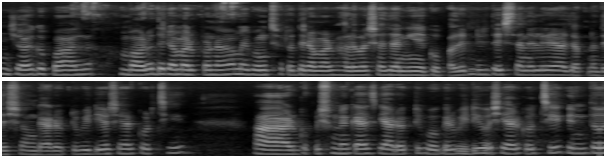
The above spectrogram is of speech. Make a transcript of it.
জয় গোপাল। বড়দের আমার প্রণাম এবং ছোটদের আমার ভালোবাসা জানিয়ে গোপালের নির্দেশ চ্যানেলে আজ আপনাদের সঙ্গে আরও একটি ভিডিও শেয়ার করছি। আর গোপী শুনেকে আজকে আরও একটি ভোগের ভিডিও শেয়ার করছি। কিন্তু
